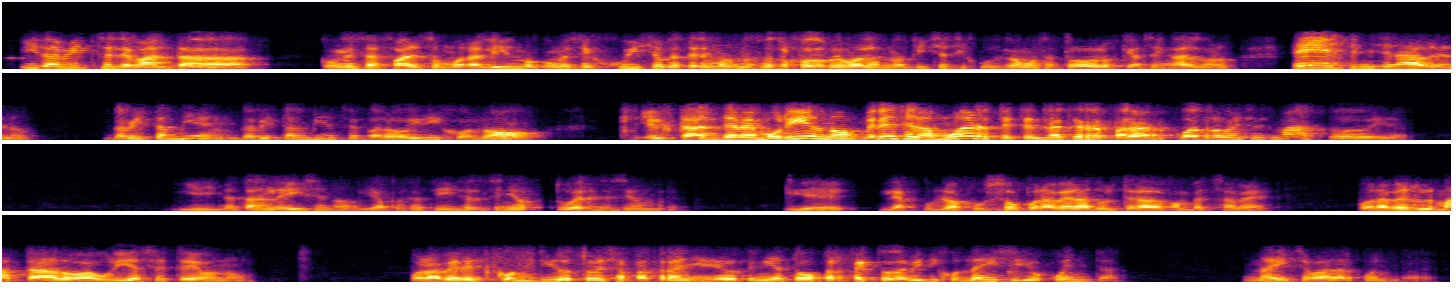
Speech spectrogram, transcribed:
Y David se levanta con ese falso moralismo, con ese juicio que tenemos nosotros cuando vemos las noticias y juzgamos a todos los que hacen algo, ¿no? Es miserable, ¿no? David también, David también se paró y dijo, no, el tal debe morir, ¿no? Merece la muerte, tendrá que reparar cuatro veces más todavía. Y Natán le dice, ¿no? Ya pues ti dice el Señor, tú eres ese hombre. Y le, lo acusó por haber adulterado con Betsabé, por haber matado a Urias Eteo, ¿no? Por haber escondido toda esa patraña. Y lo tenía todo perfecto. David dijo, nadie se dio cuenta. Nadie se va a dar cuenta.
